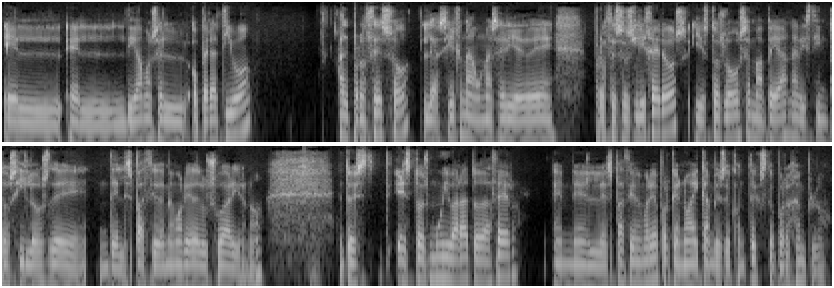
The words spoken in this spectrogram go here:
el, el digamos, el operativo al proceso le asigna una serie de procesos ligeros y estos luego se mapean a distintos hilos de- del espacio de memoria del usuario, ¿no? Entonces, esto es muy barato de hacer en el espacio de memoria porque no hay cambios de contexto, por ejemplo.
